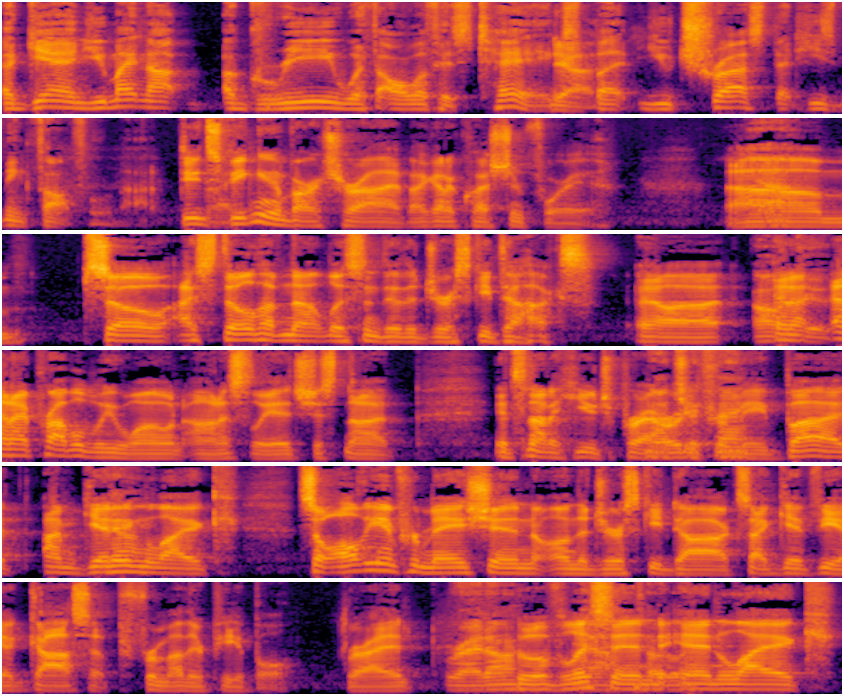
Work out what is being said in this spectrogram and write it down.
again, you might not agree with all of his takes, Yeah. but you trust that he's being thoughtful about it. dude. Speaking of our tribe, I got a question for you. Um, so I still have not listened to the Drisky docs, uh, and, I, Oh, and I probably won't. Honestly, it's just not. It's not a huge priority for thing. me. But I'm getting like so all the information on the Drisky docs I get via gossip from other people, right? Right on. Who have Yeah, listened totally. and like,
